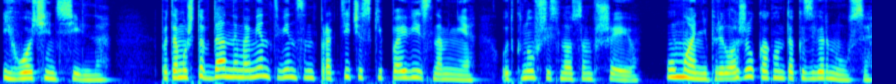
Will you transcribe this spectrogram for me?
и очень сильно. Потому что в данный момент Винсент практически повис на мне, уткнувшись носом в шею. Ума не приложу, как он так извернулся.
